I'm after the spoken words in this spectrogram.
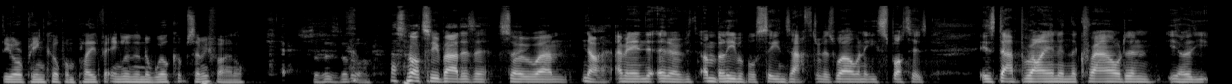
the European Cup and played for England in a World Cup semi-final. So there's another one. That's not too bad, is it? So um, no, I mean, you know, unbelievable scenes after as well when he spotted his dad Brian in the crowd, and you know, you,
